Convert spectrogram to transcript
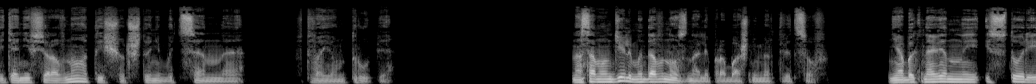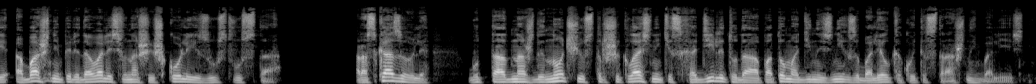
ведь они все равно отыщут что-нибудь ценное в твоем трупе. На самом деле мы давно знали про башню мертвецов. Необыкновенные истории о башне передавались в нашей школе из уст в уста. Рассказывали, будто однажды ночью старшеклассники сходили туда, а потом один из них заболел какой-то страшной болезнью.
